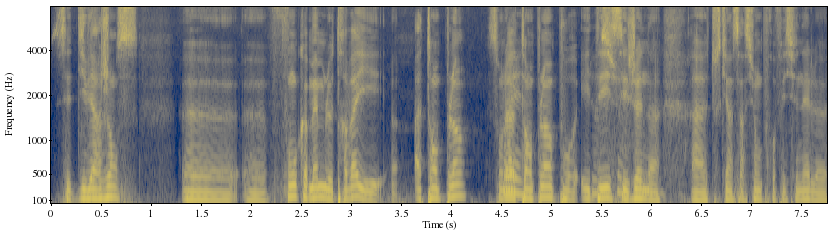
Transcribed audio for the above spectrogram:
cette divergence, euh, euh, font quand même le travail et, à temps plein sont là à temps plein pour aider ces jeunes à, à tout ce qui est insertion professionnelle, euh,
